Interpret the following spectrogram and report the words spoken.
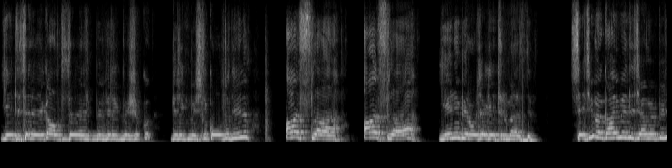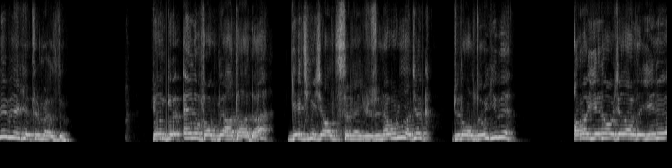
7 senelik 6 senelik bir birikmişlik, birikmişlik oldu diyelim. Asla asla yeni bir hoca getirmezdim. Seçimi kaybedeceğimi bile bile getirmezdim. Çünkü en ufak bir hatada geçmiş 6 sene yüzüne vurulacak dün olduğu gibi. Ama yeni hocalar da yeni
